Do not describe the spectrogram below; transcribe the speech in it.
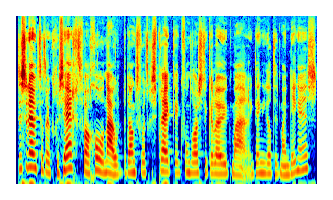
Dus toen heb ik dat ook gezegd. Van, goh, nou, bedankt voor het gesprek. Ik vond het hartstikke leuk, maar ik denk niet dat dit mijn ding is.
